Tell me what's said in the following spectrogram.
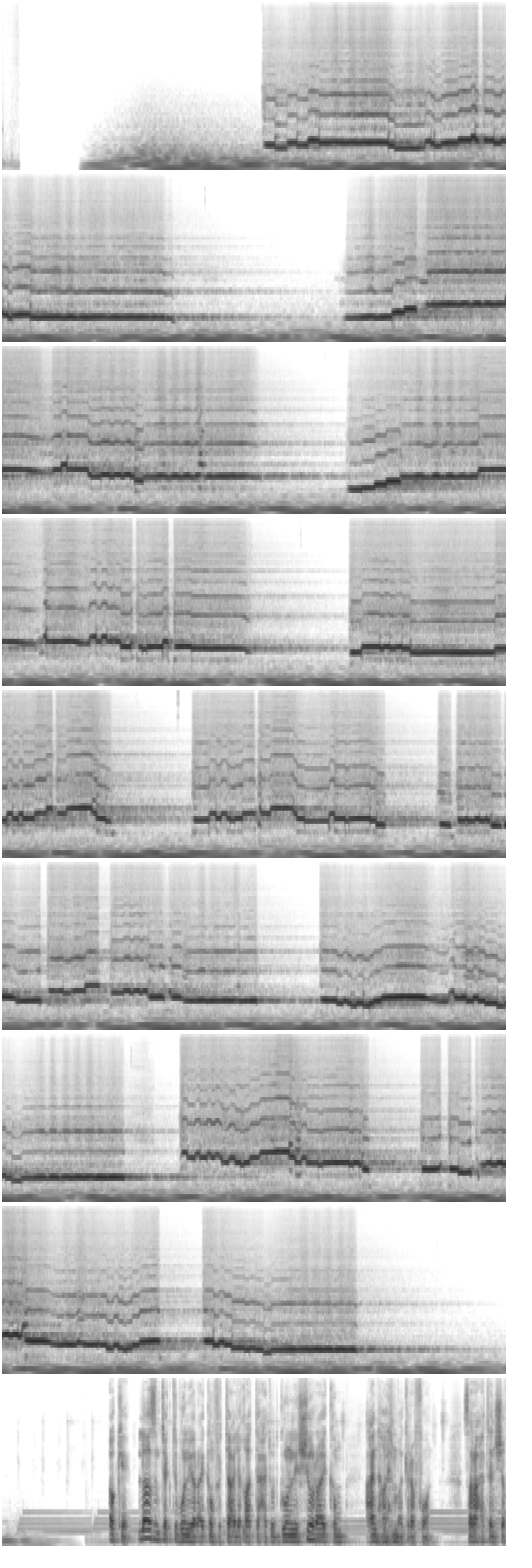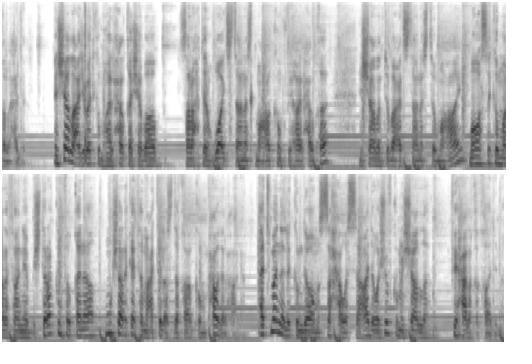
أوكي لازم تكتبون لي رأيكم في التعليقات تحت وتقولون لي شو رأيكم عن هاي الميكروفون. صراحة شغل عدل. إن شاء الله عجبتكم هاي الحلقة شباب. صراحة وايد استانست معاكم في هاي الحلقة. إن شاء الله أنتم بعد استانستوا معاي. ما أوصيكم مرة ثانية باشتراككم في القناة ومشاركتها مع كل أصدقائكم حول العالم. أتمنى لكم دوام الصحة والسعادة وأشوفكم إن شاء الله في حلقة قادمة.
